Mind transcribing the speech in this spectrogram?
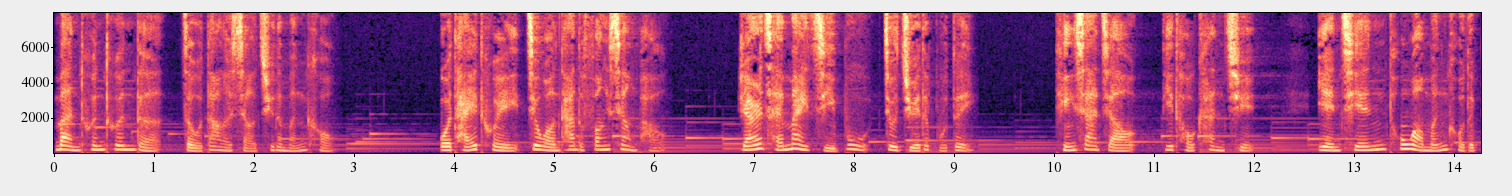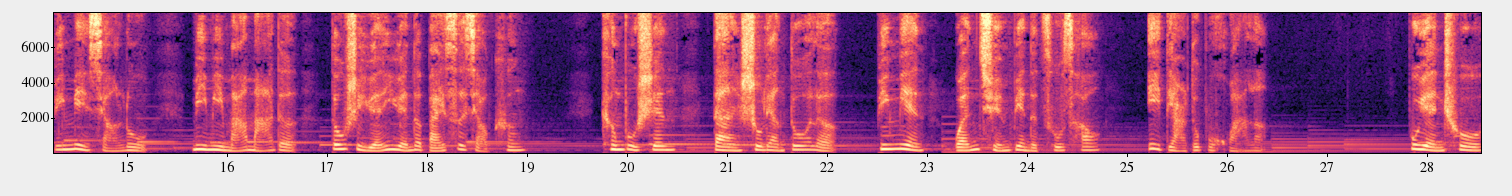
慢吞吞地走到了小区的门口。我抬腿就往他的方向跑，然而才迈几步就觉得不对，停下脚低头看去。眼前通往门口的冰面小路，密密麻麻的都是圆圆的白色小坑，坑不深，但数量多了，冰面完全变得粗糙，一点儿都不滑了。不远处，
